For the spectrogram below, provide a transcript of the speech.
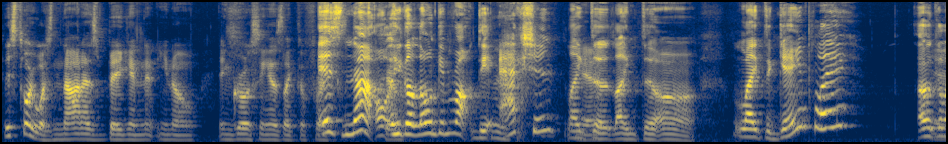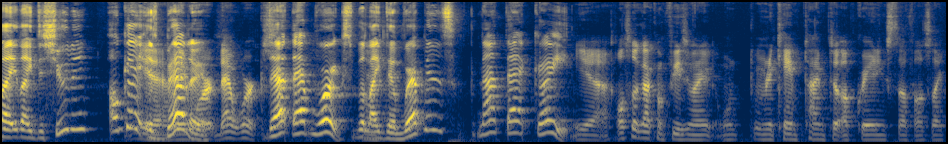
this story was not as big and you know engrossing as like the first. it's not. Oh, he go. Don't get me wrong. The action, like Yeah. the like the uh, like the gameplay, uh, Yeah. like like the shooting. Okay, Yeah, it's that better. wor- That, works. That that works, but like the weapons, not that great. yeah. Also got confused when it when, when it came time to upgrading stuff. I was like,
